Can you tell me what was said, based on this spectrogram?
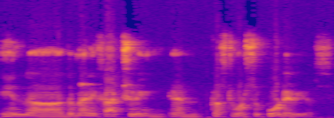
in uh, the manufacturing and customer support areas,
